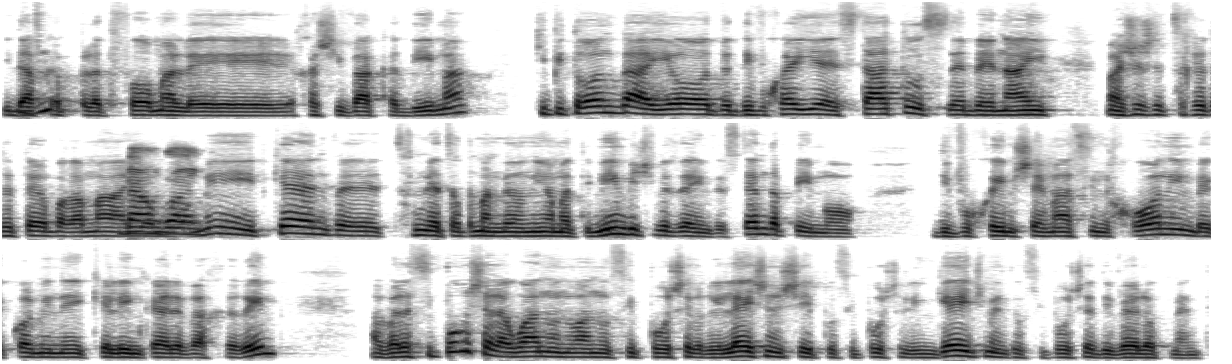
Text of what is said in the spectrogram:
היא דווקא mm-hmm. פלטפורמה לחשיבה קדימה, כי פתרון בעיות ודיווחי אה, סטטוס זה בעיניי משהו שצריך להיות יותר ברמה היומיומית, כן, וצריכים לייצר את המנגנונים המתאימים בשביל זה, אם זה סטנדאפים או דיווחים שהם אסינכרונים בכל מיני כלים כאלה ואחרים. אבל הסיפור של ה-one on one הוא סיפור של relationship, הוא סיפור של engagement, הוא סיפור של development.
